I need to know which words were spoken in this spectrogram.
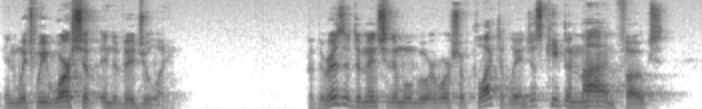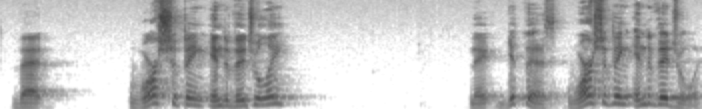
in which we worship individually. But there is a dimension in which we worship collectively. And just keep in mind, folks, that worshiping individually, They get this, worshiping individually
